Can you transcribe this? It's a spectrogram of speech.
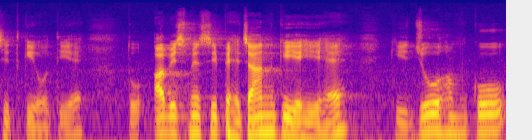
चित्त की होती है। तो अब इसमें से पहचान की यही है कि जो हमको,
